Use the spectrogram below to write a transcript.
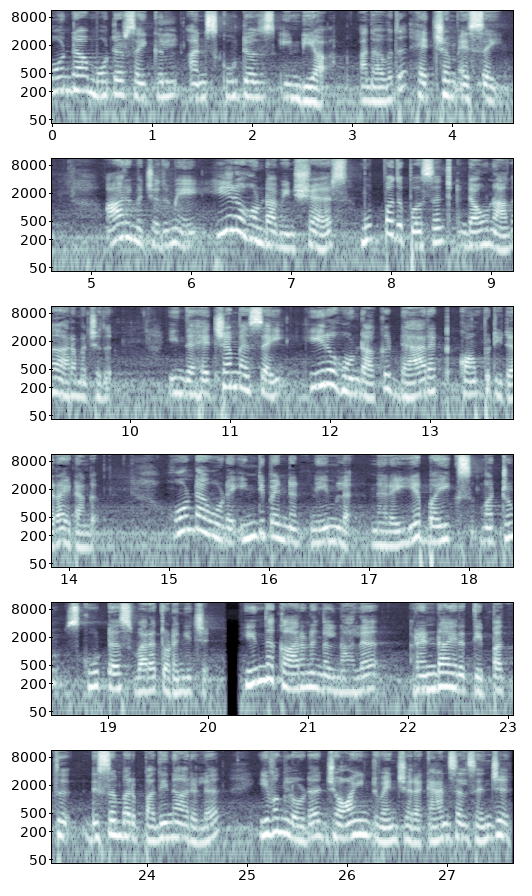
Honda motor cycle and scooters India அதாவது ஹெச்எம்எஸ்ஐ ஆரம்பிச்சதுமே ஹீரோ ஹோண்டாவின் ஷேர்ஸ் முப்பது பர்சன்ட் டவுன் ஆக ஆரம்பிச்சது. இந்த ஹெச்எம்எஸ்ஐ ஹீரோ ஹோண்டாக்கு டைரக்ட் காம்படிட்டர் ஆயிட்டாங்க. ஹோண்டாவோட இண்டிபெண்ட் நேமில் நிறைய பைக்ஸ் மற்றும் ஸ்கூட்டர்ஸ் வர தொடங்கிச்சு. இந்த காரணங்கள்னால ரெண்டாயிரத்தி பத்து டிசம்பர் பதினாறில் இவங்களோட ஜாயிண்ட் வெஞ்சரை கேன்சல் செஞ்சு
